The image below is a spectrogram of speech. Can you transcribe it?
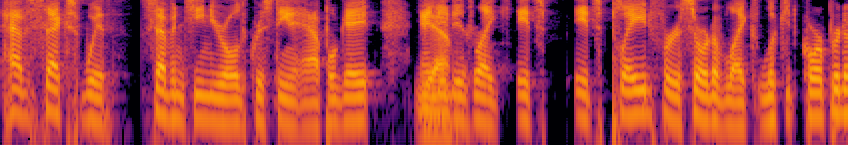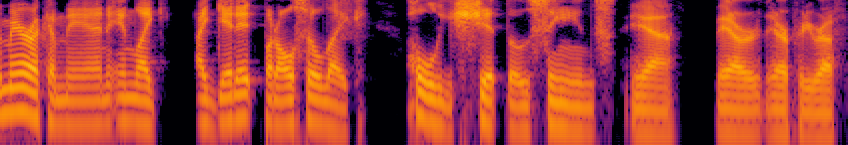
have sex with 17 year old Christina Applegate. And Yeah. it is like, it's, it's played for sort of like, look at corporate America, man. And like, I get it, but also like, holy shit, those scenes. Yeah, they are they are pretty rough.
